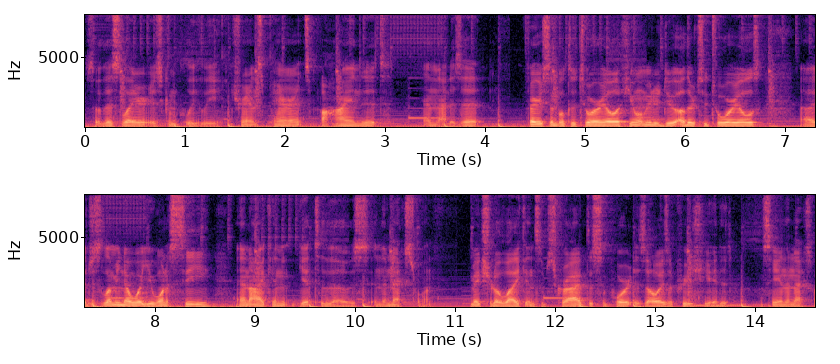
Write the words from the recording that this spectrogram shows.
So this layer is completely transparent behind it, and that is it. Very simple tutorial. If you want me to do other tutorials, uh, just let me know what you want to see, and I can get to those in the next one. Make sure to like and subscribe. The support is always appreciated. I'll see you in the next one.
